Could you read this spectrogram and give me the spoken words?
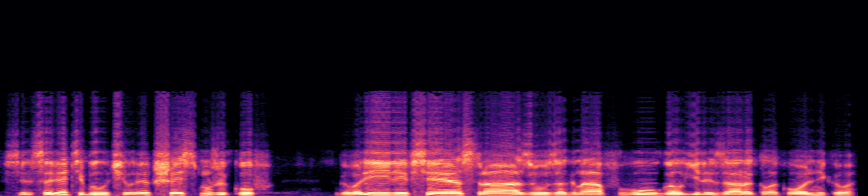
В сельсовете было человек шесть мужиков. Говорили все сразу, загнав в угол Елизара Колокольникова.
